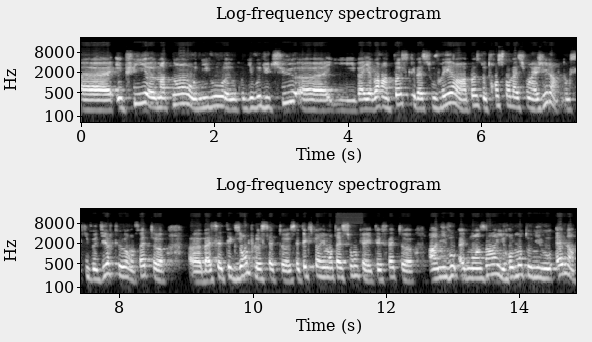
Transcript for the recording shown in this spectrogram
euh, et puis euh, maintenant, au niveau, donc, au niveau du dessus, euh, il va y avoir un poste qui va s'ouvrir, un poste de transformation agile. Donc, ce qui veut dire que en fait, bah, cet exemple, cette, cette expérimentation qui a été faite à un niveau N-1, il remonte au niveau N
